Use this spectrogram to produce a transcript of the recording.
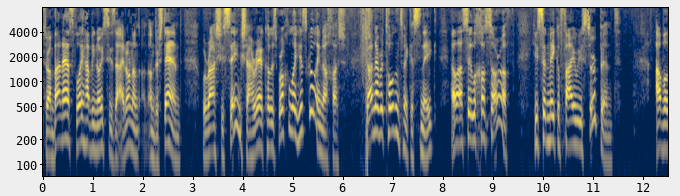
So Ramban asks, I don't un- understand what Rashi is saying. God never told him to make a snake. He said, make a fiery serpent. But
